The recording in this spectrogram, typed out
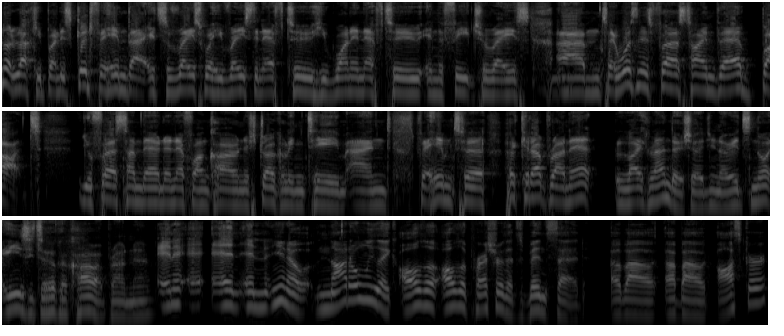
not lucky, but it's good for him that it's a race where he raced in F2. He won in F2 in the feature race. Um, so it wasn't his first time there, but your first time there in an F1 car in a struggling team. And for him to hook it up around it, like Lando showed, you know, it's not easy to hook a car up around there. And and and you know, not only like all the all the pressure that's been said about about Oscar,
